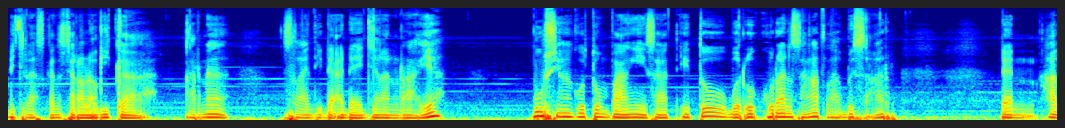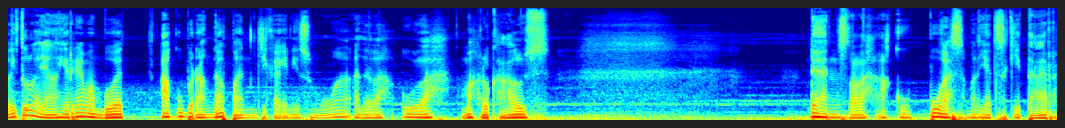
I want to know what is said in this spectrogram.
dijelaskan secara logika karena selain tidak ada jalan raya, bus yang aku tumpangi saat itu berukuran sangatlah besar dan hal itulah yang akhirnya membuat Aku beranggapan jika ini semua adalah ulah makhluk halus. Dan setelah aku puas melihat sekitar,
